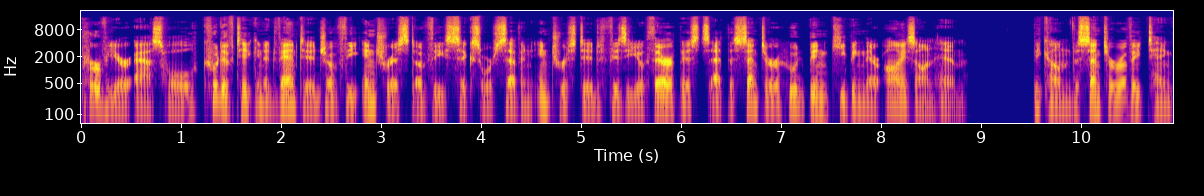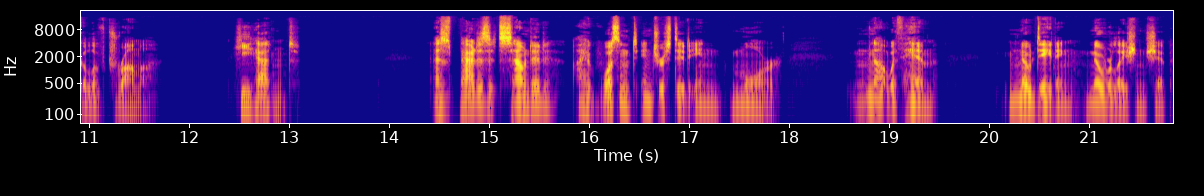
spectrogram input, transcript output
pervier asshole could have taken advantage of the interest of the six or seven interested physiotherapists at the center who'd been keeping their eyes on him. Become the center of a tangle of drama. He hadn't. As bad as it sounded, I wasn't interested in more. Not with him. No dating, no relationship.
